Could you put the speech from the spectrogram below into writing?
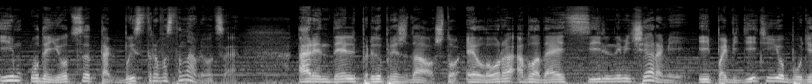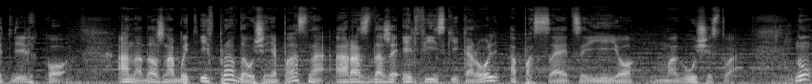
им удается так быстро восстанавливаться. Арендель предупреждал, что Элора обладает сильными чарами, и победить ее будет нелегко. Она должна быть и вправду очень опасна, а раз даже эльфийский король опасается ее могущества. Ну,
